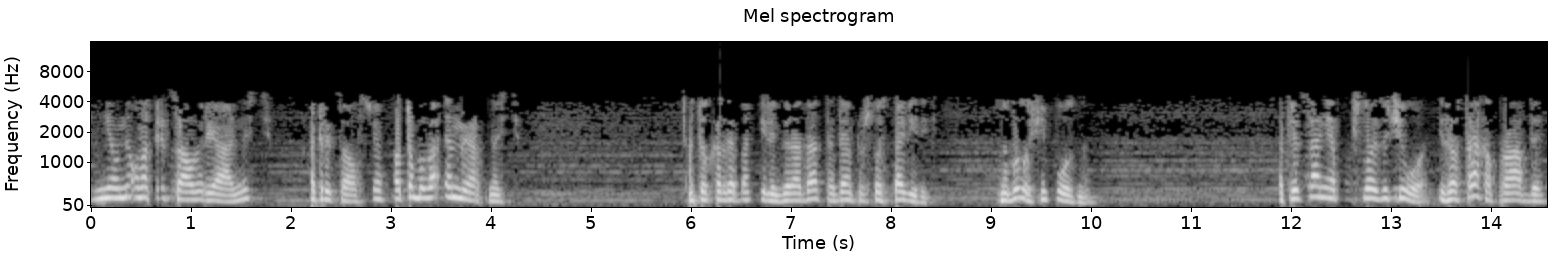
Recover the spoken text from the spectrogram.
Не, он, он отрицал реальность, отрицал все. Потом была инертность. И только когда бомбили города, тогда им пришлось поверить. Но было очень поздно. Отрицание пошло из-за чего? Из-за страха правды.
